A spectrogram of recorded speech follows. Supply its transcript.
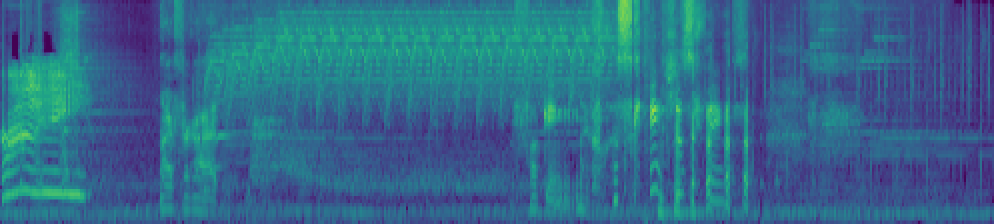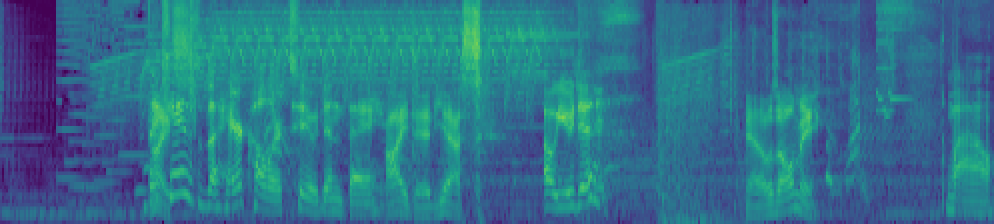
I forgot. Fucking Nicolas Cage's face. They Nice. changed the hair color too, didn't they? I did, yes. Oh, you did? Yeah, that was all me. Wow.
